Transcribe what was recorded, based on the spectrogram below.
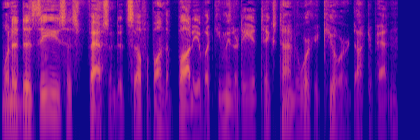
"When a disease has fastened itself upon the body of a community it takes time to work a cure, Dr. Patten,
